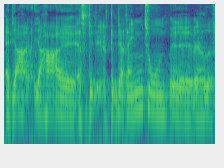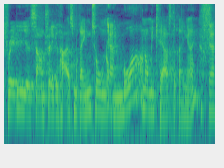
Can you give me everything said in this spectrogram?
at jeg, jeg har... Øh, altså, det, den der ringetone... Øh, hvad hedder? Freddy-soundtracket har jeg som ringetone, når ja. min mor og når min kæreste ringer, ikke? Ja.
